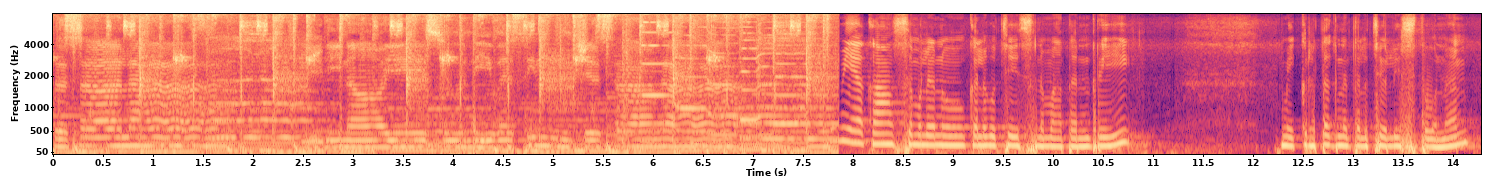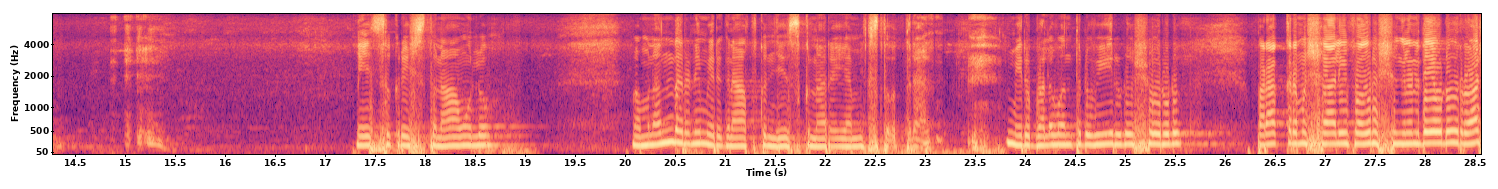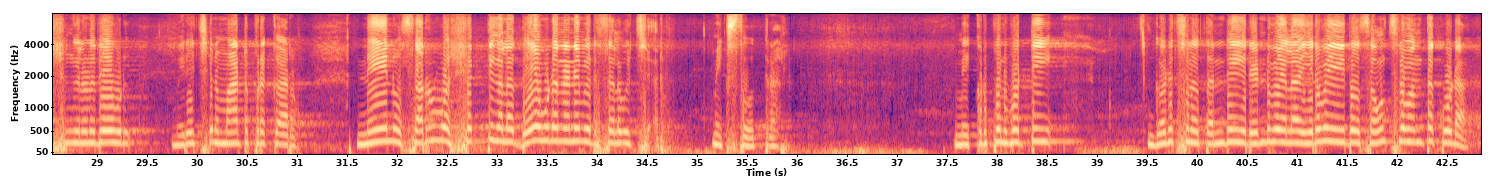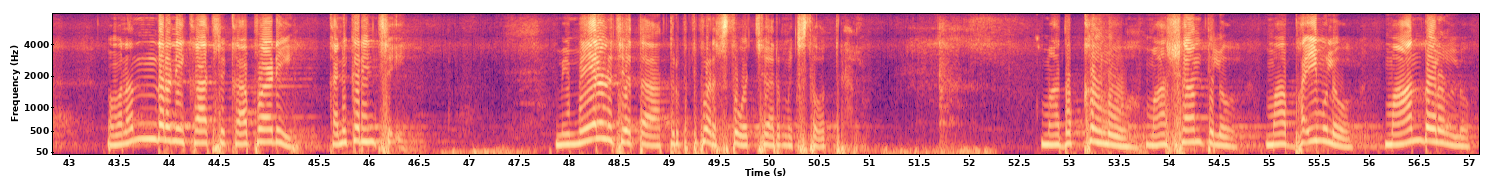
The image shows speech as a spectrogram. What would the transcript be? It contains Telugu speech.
వ్రతశాల ఇది నివసించశాల మీ ఆకాశములను కలుగు చేసిన మా తండ్రి మీ కృతజ్ఞతలు చెల్లిస్తున్నాను. యేసుక్రీస్తు నాములు మమ్మల్ని అందరినీ మీరు జ్ఞాపకం చేసుకున్నారయ్యా మీ స్తోత్రాలు. మీరు బలవంతుడు వీరుడు శూరుడు పరాక్రమశాలి పౌరుషంగులను దేవుడు రాశంగులను దేవుడు మీరు ఇచ్చిన మాట ప్రకారం నేను సర్వశక్తి గల దేవుడనని మీరు సెలవిచ్చారు. మీకు స్తోత్రాలు. మీ కృపను బట్టి గడిచిన తండ్రి రెండు వేల ఇరవై ఐదో సంవత్సరం అంతా కూడా మమ్మల్ందరినీ కాచి కాపాడి కనికరించి మీ మేలుల చేత తృప్తిపరుస్తూ వచ్చారు మీకు స్తోత్రాలు. మా దుఃఖంలో మా శాంతిలో మా భయములో మా ఆందోళనలో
